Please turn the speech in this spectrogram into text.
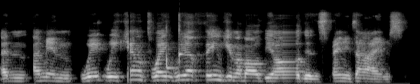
and I mean, we, we cannot wait. We are thinking about the audience many times,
